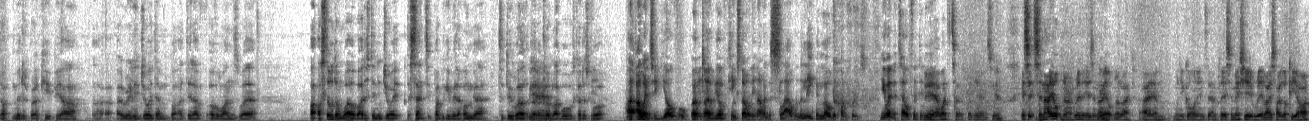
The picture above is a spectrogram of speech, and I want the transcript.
like Middlesbrough and QPR. Like, I I really enjoyed them, but I did have other ones where I, I still done well, but I just didn't enjoy it. The sense it probably gave me the hunger to do well at Yeah. a club like Wolves. 'cause I just thought, I, I went to Yeovil, um, um, Yeovil Kingstonian. I went to Slough in the league below the conference. You went to Telford, didn't you? Yeah, I went to Telford. Yeah, so Yeah. it's it's an eye opener. Really is an Yeah. eye opener. Like I um, when you're going into them places, it makes you realise how lucky you are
